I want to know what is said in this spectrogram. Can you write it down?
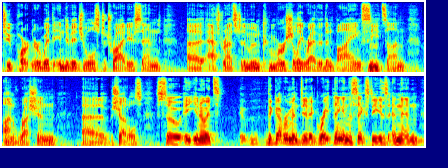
to partner with individuals to try to send. Uh, astronauts to the moon commercially rather than buying seats on on Russian uh, shuttles. So it- you know, it's the government did a great thing in the 60s, and then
